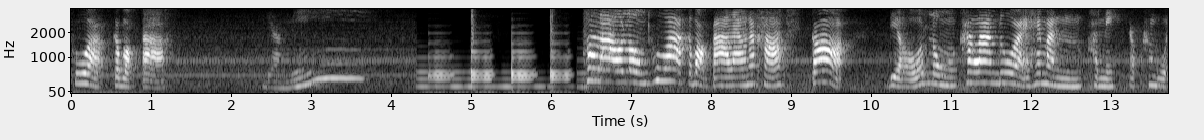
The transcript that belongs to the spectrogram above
ทั่วกระบอกตา อย่างนี้ พอเราลงทั่วกระบอกตาแล้วนะคะ ก็ เดี๋ยวลงข้างล่างด้วยให้มันคอนเน็กกับข้างบน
